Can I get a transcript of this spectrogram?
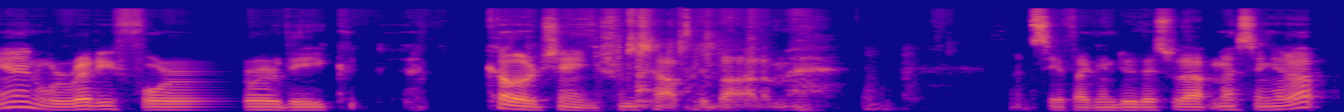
And we're ready for the color change from top to bottom. Let's see if I can do this without messing it up.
